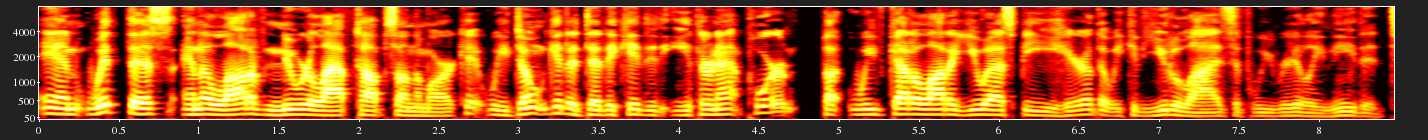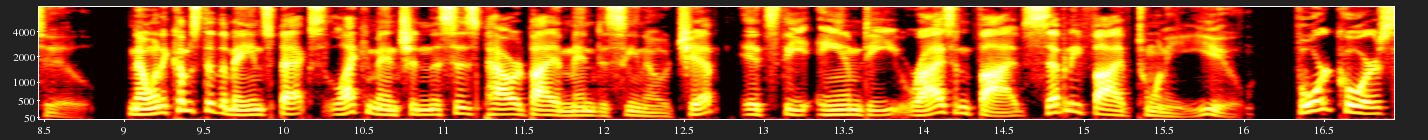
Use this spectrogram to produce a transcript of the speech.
And with this and a lot of newer laptops on the market, we don't get a dedicated Ethernet port, but we've got a lot of USB here that we could utilize if we really needed to. Now, when it comes to the main specs, like I mentioned, this is powered by a Mendocino chip. It's the AMD Ryzen 5 7520U. Four cores,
